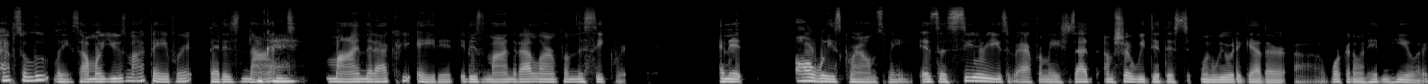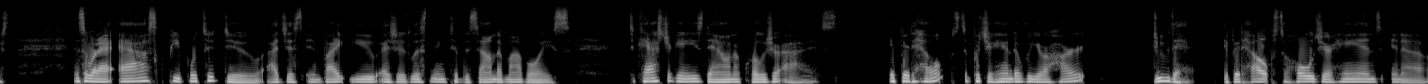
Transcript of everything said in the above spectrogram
Absolutely. So I'm going to use my favorite that is not okay. mine that I created. It is mine that I learned from The Secret. And it always grounds me. is a series of affirmations. I, am sure we did this when we were together uh, working on Hidden Healers. And so, what I ask people to do, I just invite you as you're listening to the sound of my voice to cast your gaze down or close your eyes. If it helps to put your hand over your heart, do that. If it helps to hold your hands in a,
